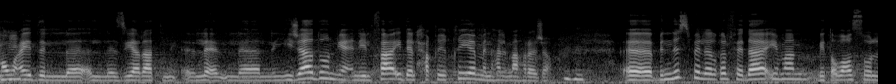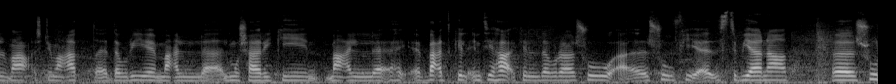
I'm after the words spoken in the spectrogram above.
موعد الزيارات لايجادهم يعني الفائدة الحقيقية من هالمهرجان. آه، بالنسبة للغرفة دائما بتواصل مع اجتماعات دورية مع المشاركين مع بعد كل انتهاء كل دورة شو شو في استبيانات آه، شو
